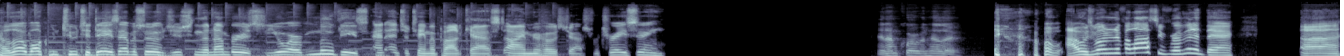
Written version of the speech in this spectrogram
Hello, welcome to today's episode of Juicing the Numbers, your movies and entertainment podcast. I'm your host, Joshua Tracy. And I'm Corbin Heller. I was wondering if I lost you for a minute there. Uh,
